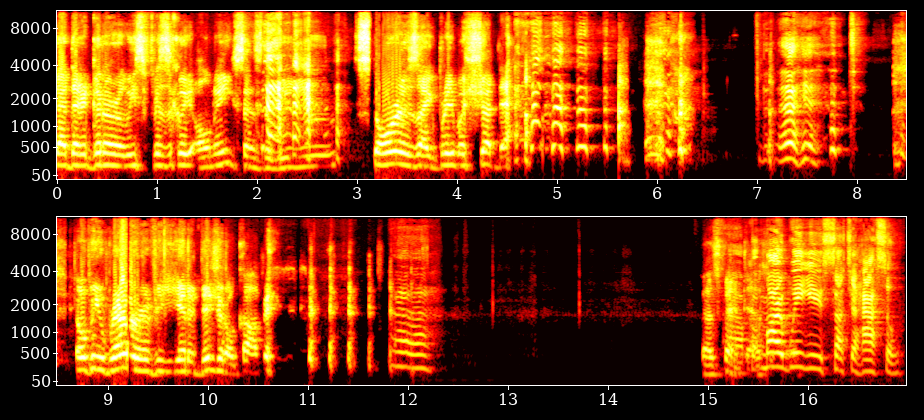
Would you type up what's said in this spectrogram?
that they're gonna release physically only since the Wii U store is like pretty much shut down? It'll be rarer if you get a digital copy. uh, that's fantastic. Uh, but my Wii U is such a hassle.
